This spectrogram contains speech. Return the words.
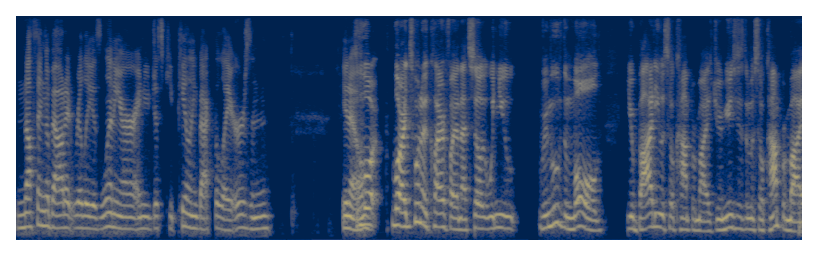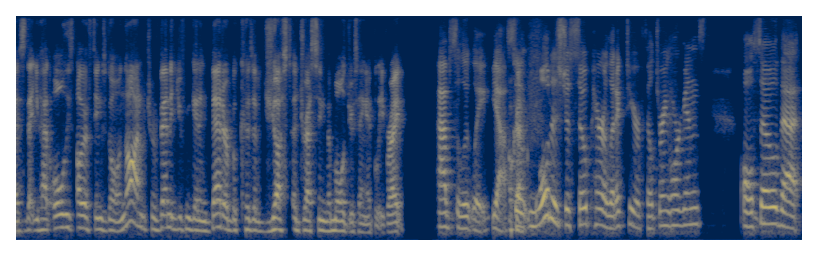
nothing about it really is linear and you just keep peeling back the layers and you know so laura, laura i just want to clarify on that so when you remove the mold your body was so compromised your immune system was so compromised that you had all these other things going on which prevented you from getting better because of just addressing the mold you're saying i believe right absolutely yeah okay. so mold is just so paralytic to your filtering organs also that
